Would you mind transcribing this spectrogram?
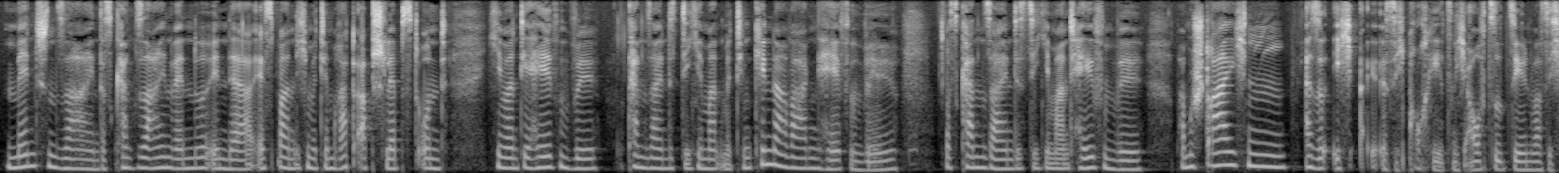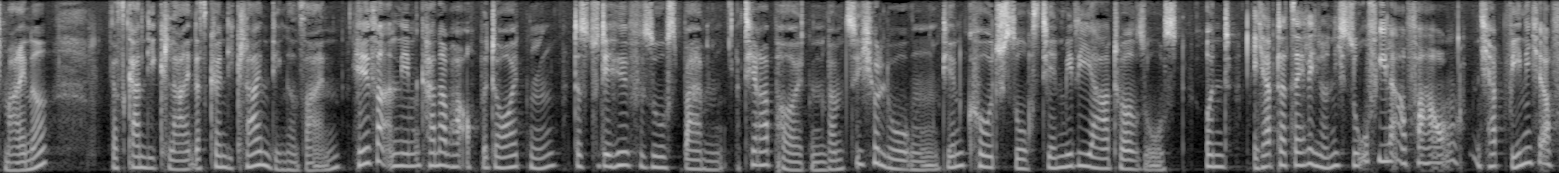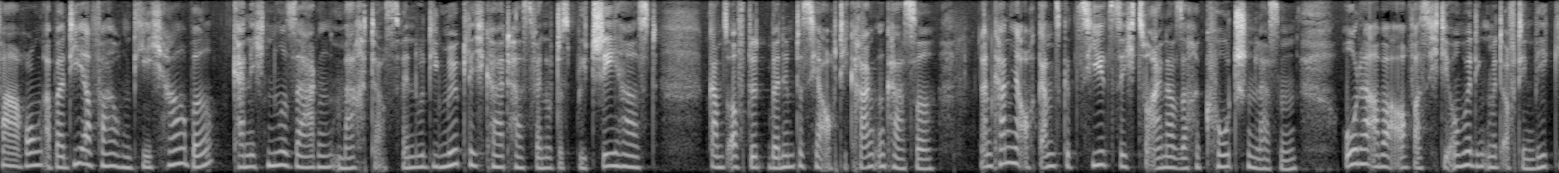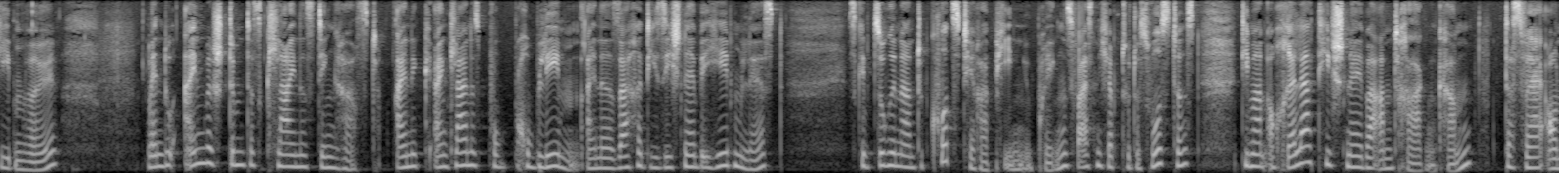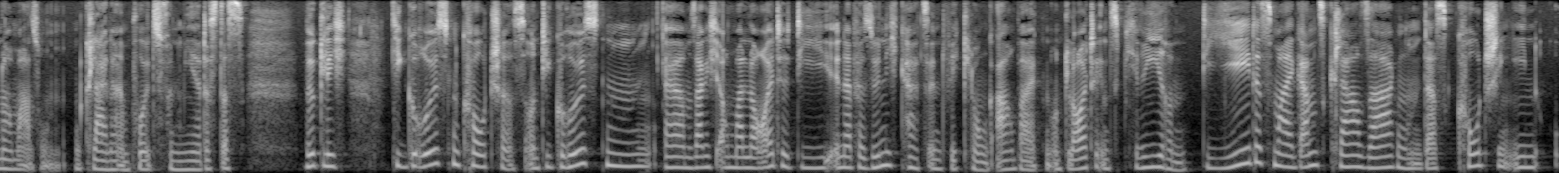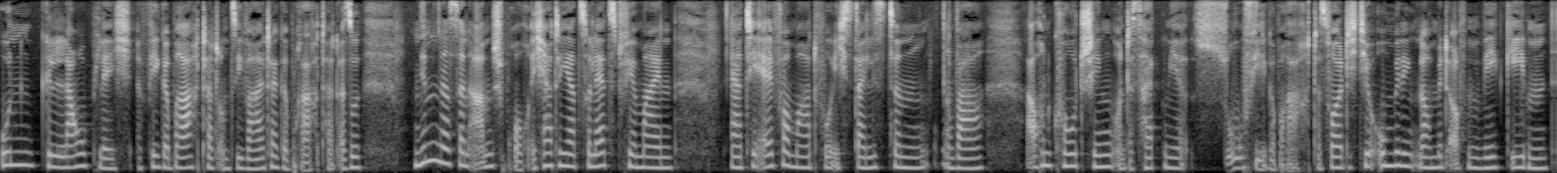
Menschen sein, das kann sein, wenn du in der S-Bahn dich mit dem Rad abschleppst und jemand dir helfen will, kann sein, dass dir jemand mit dem Kinderwagen helfen will. Es kann sein, dass dir jemand helfen will beim Streichen. Also ich, also ich brauche jetzt nicht aufzuzählen, was ich meine, das kann die kleinen, das können die kleinen Dinge sein. Hilfe annehmen kann aber auch bedeuten, dass du dir Hilfe suchst beim Therapeuten, beim Psychologen, dir einen Coach suchst, dir einen Mediator suchst. Und ich habe tatsächlich noch nicht so viele Erfahrungen. Ich habe wenig Erfahrung, aber die Erfahrung, die ich habe, kann ich nur sagen, mach das. Wenn du die Möglichkeit hast, wenn du das Budget hast, ganz oft übernimmt es ja auch die Krankenkasse, man kann ja auch ganz gezielt sich zu einer Sache coachen lassen. Oder aber auch, was ich dir unbedingt mit auf den Weg geben will, wenn du ein bestimmtes kleines Ding hast, eine, ein kleines Problem, eine Sache, die sich schnell beheben lässt, es gibt sogenannte Kurztherapien übrigens, weiß nicht, ob du das wusstest, die man auch relativ schnell beantragen kann. Das wäre auch nochmal so ein, ein kleiner Impuls von mir, dass das wirklich die größten Coaches und die größten, ähm, sage ich auch mal, Leute, die in der Persönlichkeitsentwicklung arbeiten und Leute inspirieren, die jedes Mal ganz klar sagen, dass Coaching ihnen unglaublich viel gebracht hat und sie weitergebracht hat. Also nimm das in Anspruch. Ich hatte ja zuletzt für mein RTL-Format, wo ich Stylistin war, auch ein Coaching und das hat mir so viel gebracht. Das wollte ich dir unbedingt noch mit auf den Weg geben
